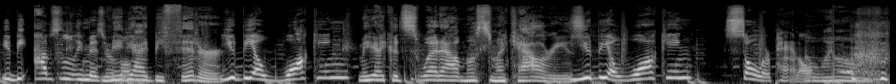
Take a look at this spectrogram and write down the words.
You'd be absolutely miserable. Maybe I'd be fitter. You'd be a walking. Maybe I could sweat out most of my calories. You'd be a walking solar panel. oh, I know.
